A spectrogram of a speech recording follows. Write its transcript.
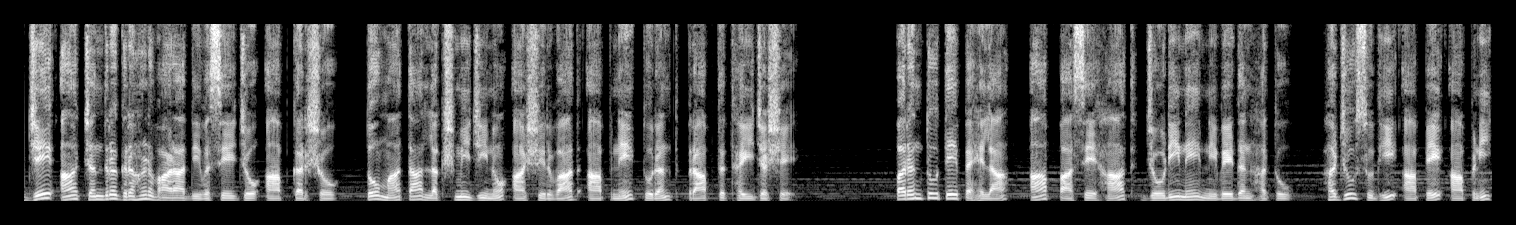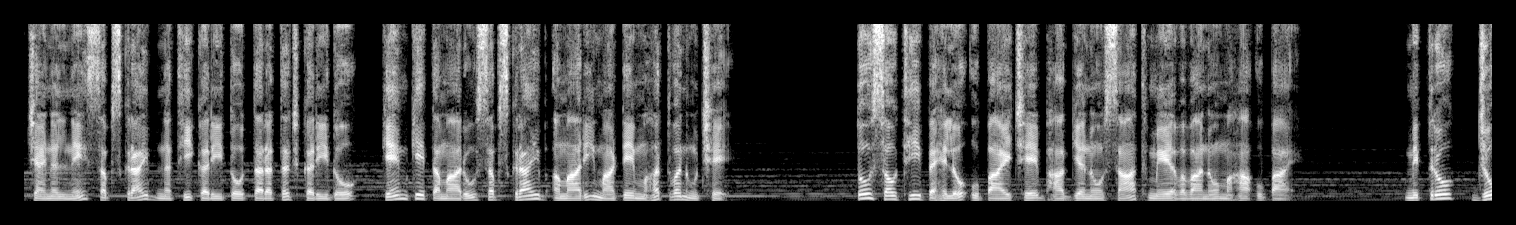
જે આ ચંદ્રગ્રહણવાળા દિવસે જો આપ કરશો, તો માતા લક્ષ્મીજીનો આશીર્વાદ આપને તુરંત પ્રાપ્ત થઈ જશે. પરંતુ તે પહેલા આપ પાસે હાથ જોડીને નિવેદન હતું, હજુ સુધી આપે આપણી ચેનલને સબસ્ક્રાઇબ નથી કરી તો તરત જ કરી દો, કેમ કે તમારું સબસ્ક્રાઇબ અમારી માટે મહત્વનું છે. તો સૌથી પહેલો ઉપાય છે, ભાગ્યનો સાથ મેળવવાનો મહા ઉપાય. મિત્રો, જો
